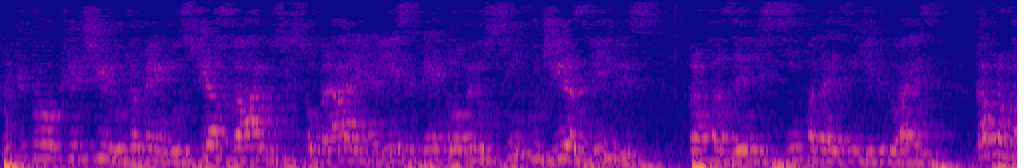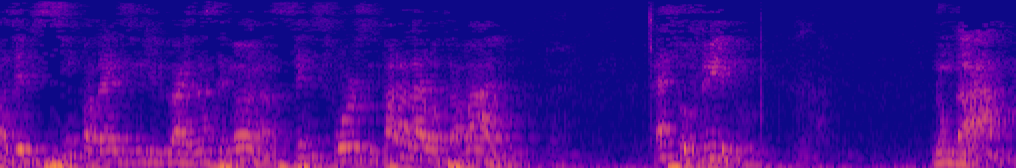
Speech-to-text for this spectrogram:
Porque qual é o objetivo também? Nos dias vagos que sobrarem ali, você tem pelo menos 5 dias livres para fazer de 5 a 10 individuais. Dá para fazer de 5 a 10 individuais na semana, sem esforço, em paralelo ao trabalho? É sofrido? Não dá?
